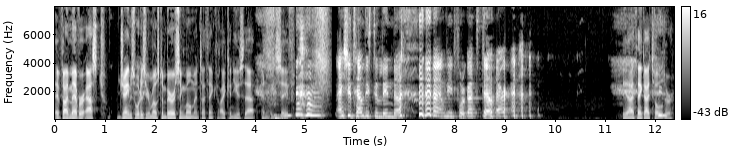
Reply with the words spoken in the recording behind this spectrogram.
if I'm ever asked James, what is your most embarrassing moment? I think I can use that and be safe. I should tell this to Linda. we forgot to tell her. Yeah, I think I told her.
